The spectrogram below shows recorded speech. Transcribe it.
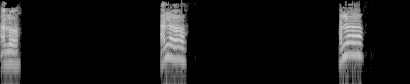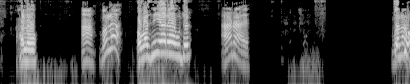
હાલો હાલો હાલો हेलो हाँ बोलो आवाज़ नहीं आ रहा है उधर। आ रहा है। अच्छा, बोलो। तो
